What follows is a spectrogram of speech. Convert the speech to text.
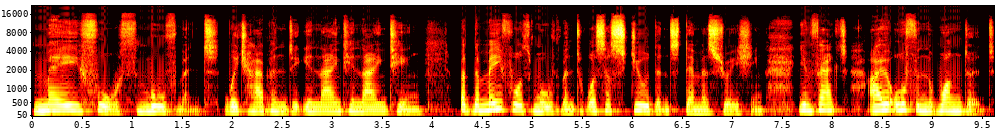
May 4th movement, which happened in 1919. But the May 4th movement was a students' demonstration. In fact, I often wondered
